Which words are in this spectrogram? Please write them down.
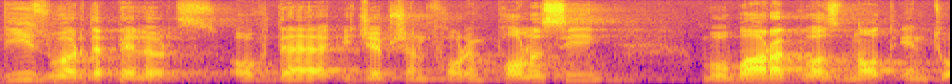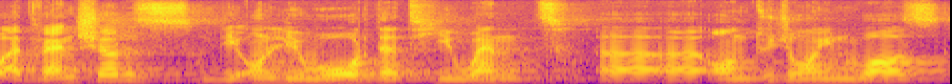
these were the pillars of the Egyptian foreign policy Mubarak was not into adventures. The only war that he went uh, uh on to join was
